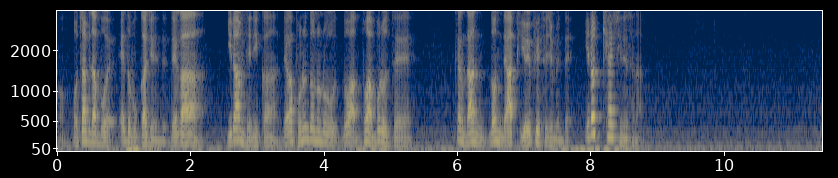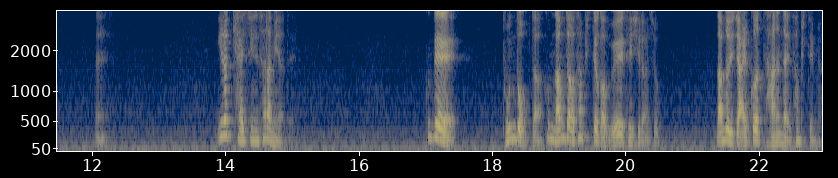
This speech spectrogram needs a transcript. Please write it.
어, 차피 나 뭐 애도 못 가지는데 내가 일하면 되니까 내가 버는 돈으로 너 돈 안 벌어도 돼. 그냥 난 넌 내 앞에 옆에 있어주면 돼. 이렇게 할 수 있는 사람. 이렇게 할 수 있는 사람이어야 돼. 근데 돈도 없다. 그럼 남자가 30대가 왜 대시를 하죠? 남자 이제 알 것 다 아는 나이 30대면.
